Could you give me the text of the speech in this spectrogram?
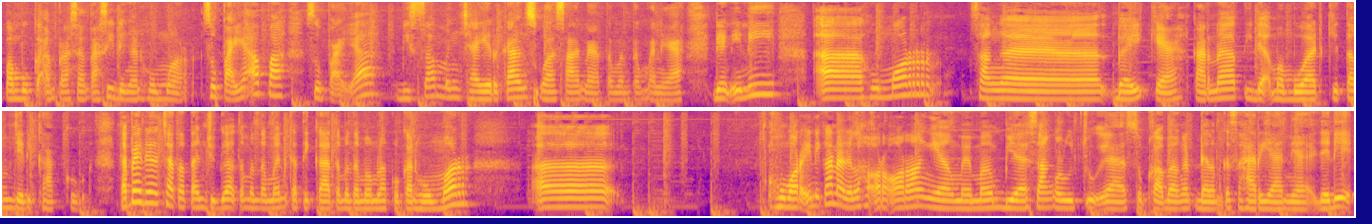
pembukaan presentasi dengan humor. Supaya apa? Supaya bisa mencairkan suasana teman-teman ya. Dan ini uh, humor sangat baik ya karena tidak membuat kita menjadi kaku. Tapi ada catatan juga teman-teman ketika teman-teman melakukan humor uh, humor ini kan adalah orang-orang yang memang biasa ngelucu ya, suka banget dalam kesehariannya. Jadi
